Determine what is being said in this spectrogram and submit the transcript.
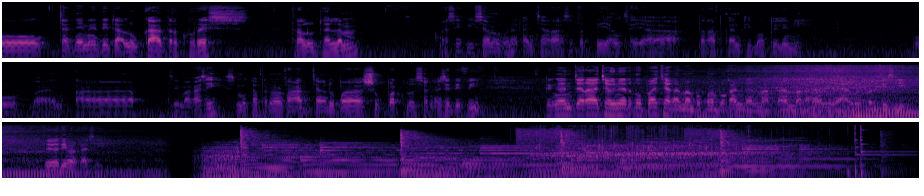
catnya ini tidak luka tergores terlalu dalam masih bisa menggunakan cara seperti yang saya terapkan di mobil ini uh mantap. Terima kasih. Semoga bermanfaat. Jangan lupa support lulusan SCTV dengan cara jauhin narkoba jangan mabuk-mabukan dan makan makanan yang bergizi. Terima kasih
